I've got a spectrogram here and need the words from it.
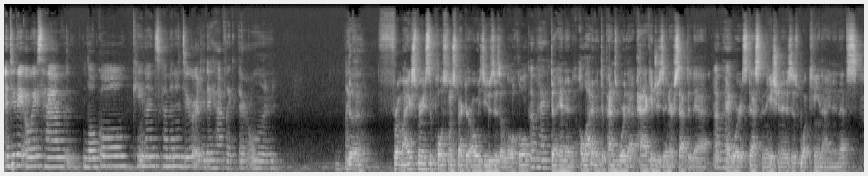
And do they always have local canines come in and do, or do they have like their own? Like, the from my experience, the postal inspector always uses a local. Okay. And it, a lot of it depends where that package is intercepted at Okay. and where its destination is, is what canine. And that's,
